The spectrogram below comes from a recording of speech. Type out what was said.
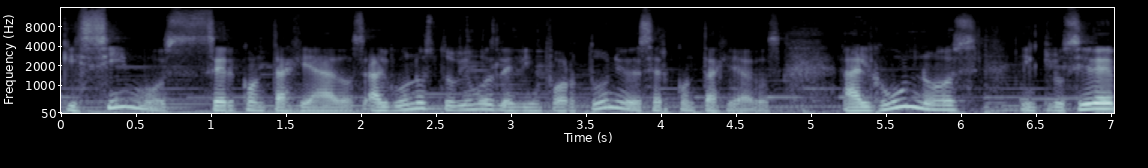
quisimos ser contagiados. Algunos tuvimos el infortunio de ser contagiados. Algunos, inclusive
